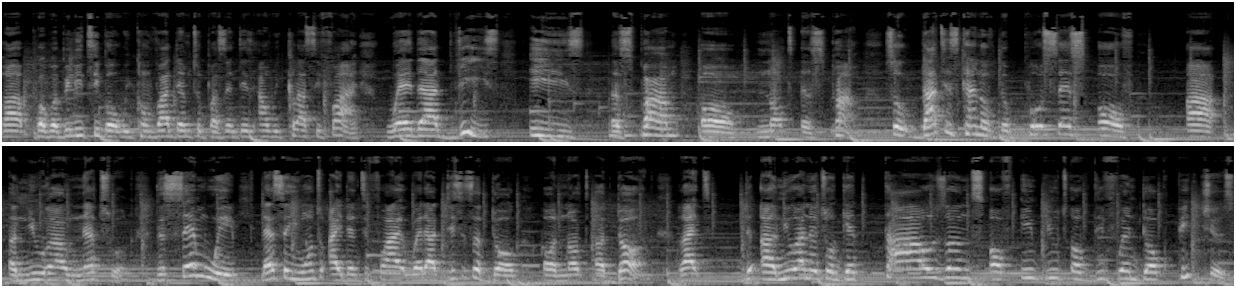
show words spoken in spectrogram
Uh, probability, but we convert them to percentage and we classify whether this is a spam or not a spam. So that is kind of the process of uh, a neural network. The same way, let's say you want to identify whether this is a dog or not a dog, right? The uh, neural network get thousands of inputs of different dog pictures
